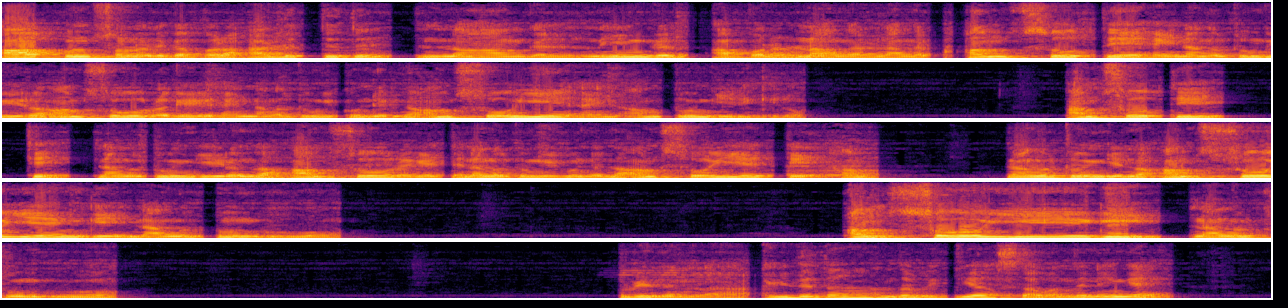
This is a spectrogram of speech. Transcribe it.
ஆப்புன்னு சொன்னதுக்கப்புறம் அடுத்தது நாங்கள் நீங்கள் அப்புறம் நாங்கள் நாங்கள். அம் சோத்தேஹை நாங்கள் தூங்குகிறோம் அம் சோ ரகேகை நாங்கள் தூங்கி கொண்டிருக்கோம் அம் சோயேஹை அம் தூங்கி இருக்கிறோம் அம் சோத்தே தே நாங்கள் தூங்கி இருந்தோம் அம் சோ ரகேத்தே நாங்கள் தூங்கி கொண்டிருந்தோம் அம் சோயே தே அம் நாங்கள் தூங்கியிருந்தோம் அம் சோயேங்கே நாங்கள் தூங்குவோம். அம் சோயேகி நாங்கள் தூங்குவோம். புரியுதுங்களா? இதுதான் அந்த வித்தியாசம். வந்து நீங்க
